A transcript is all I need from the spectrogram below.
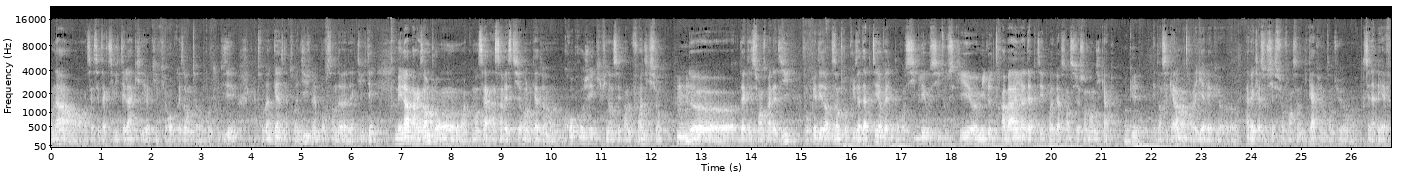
on a cette activité-là qui, qui, qui représente, comme je vous disais, 95, 90 même cent de- d'activité. Mais là, par exemple, on a commencé à, à s'investir dans le cadre d'un gros projet qui est financé par le Fonds Addiction Mhm. de, de la caisse d'assurance maladie auprès des, des entreprises adaptées en fait, pour cibler aussi tout ce qui est euh, milieu de travail adapté pour les personnes en situation de handicap. Ok. Et dans ces cas-là, on va travailler avec, euh, avec l'association France Handicap, bien entendu, euh, CNAPF.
